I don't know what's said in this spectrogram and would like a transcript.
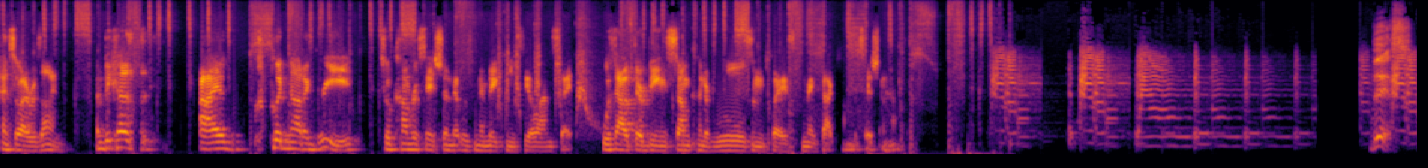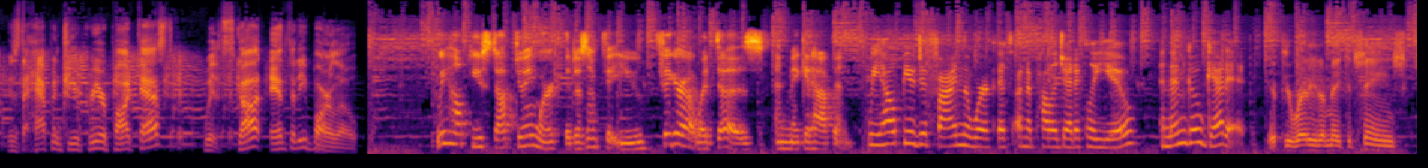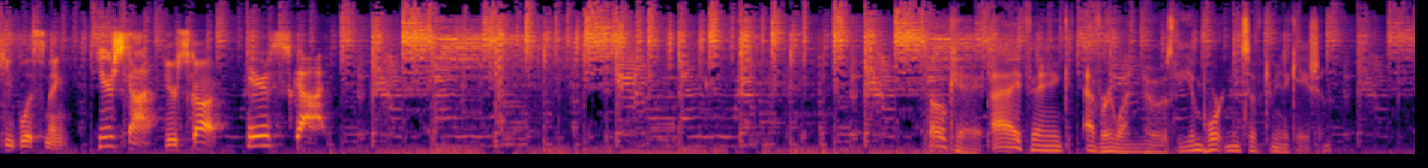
And so I resigned. And because I could not agree to a conversation that was going to make me feel unsafe without there being some kind of rules in place to make that conversation happen. This is the Happen to Your Career podcast with Scott Anthony Barlow. We help you stop doing work that doesn't fit you, figure out what does, and make it happen. We help you define the work that's unapologetically you, and then go get it. If you're ready to make a change, keep listening. Here's Scott. Here's Scott. Here's Scott. Okay, I think everyone knows the importance of communication.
